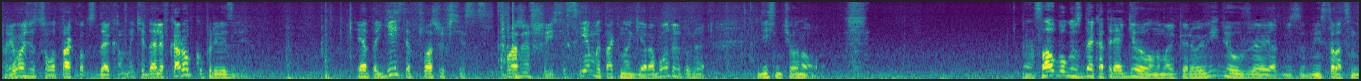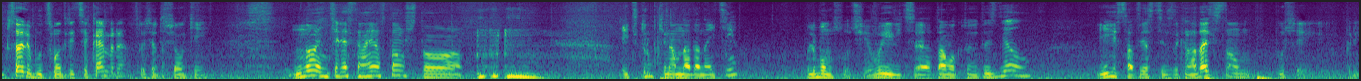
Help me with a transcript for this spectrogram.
привозятся вот так вот с деком. Накидали в коробку, привезли. Это есть, это сложившиеся, сложившиеся схемы, так многие работают уже, здесь ничего нового. Слава богу, SDEC отреагировал на мое первое видео, уже администрации написали, будут смотреть все камеры, то есть это все окей. Но интересный момент в том, что эти трубки нам надо найти, в любом случае, выявить э, того, кто это сделал, и в соответствии с законодательством пусть при,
